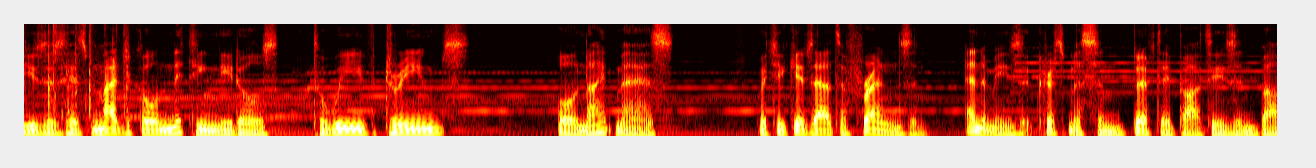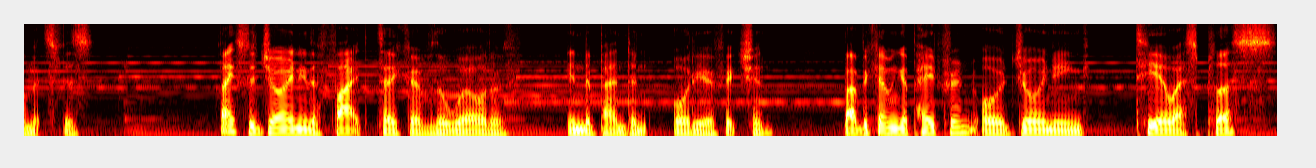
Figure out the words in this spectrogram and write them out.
uses his magical knitting needles to weave dreams or nightmares, which he gives out to friends and enemies at Christmas and birthday parties and bar mitzvahs. Thanks for joining the fight to take over the world of independent audio fiction. By becoming a patron or joining TOS Plus,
